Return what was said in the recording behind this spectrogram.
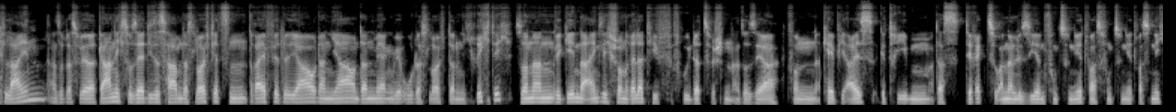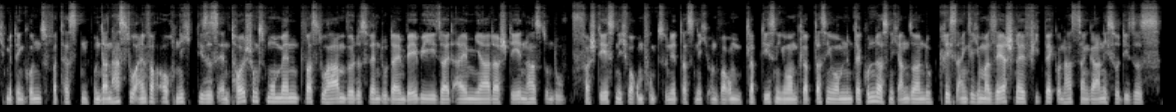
klein, also dass wir gar nicht so sehr dieses haben, das läuft jetzt ein Dreivierteljahr oder ein Jahr und dann merken wir, oh, das läuft dann nicht richtig, sondern wir gehen da eigentlich schon relativ früh dazwischen, also sehr von KPIs getrieben, das direkt zu analysieren, funktioniert was, funktioniert was nicht, mit den Kunden zu vertesten. Und dann hast du einfach auch nicht dieses Enttäuschungsmoment, was du haben würdest, wenn du dein Baby seit einem Jahr da stehen hast und du verstehst nicht, warum funktioniert das nicht und warum klappt dies nicht, warum klappt das nicht, warum nimmt der Kunde das nicht an, sondern du kriegst eigentlich immer sehr schnell Feedback und hast dann gar nicht so dieses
